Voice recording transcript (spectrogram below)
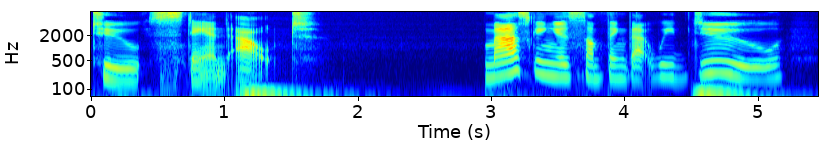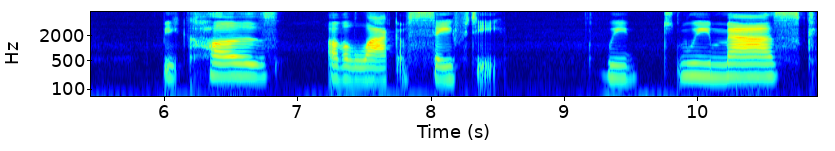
to stand out. Masking is something that we do because of a lack of safety. We we mask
